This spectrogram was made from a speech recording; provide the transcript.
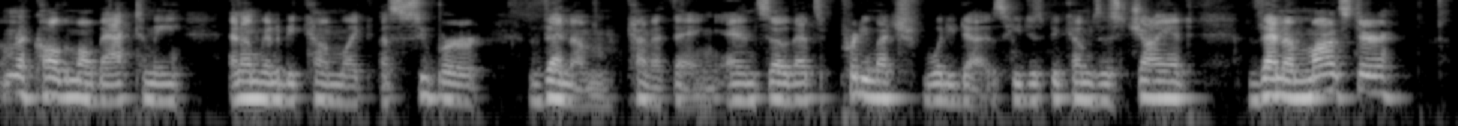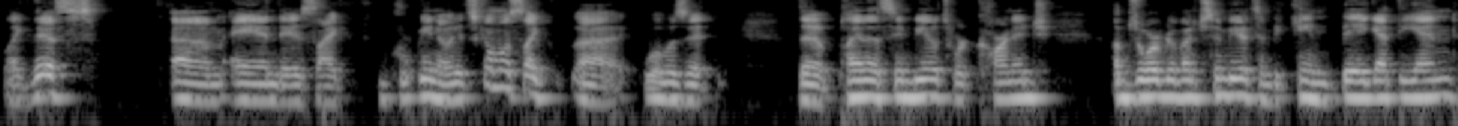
I'm going to call them all back to me and I'm going to become like a super venom kind of thing. And so that's pretty much what he does. He just becomes this giant venom monster like this um, and is like, you know, it's almost like, uh, what was it? The Planet of the Symbiotes where Carnage absorbed a bunch of symbiotes and became big at the end.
